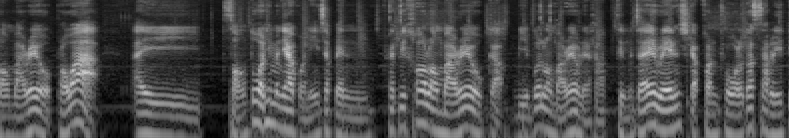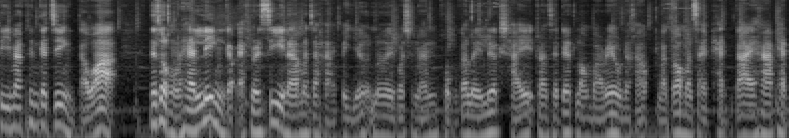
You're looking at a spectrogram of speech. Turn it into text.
long barrel เพราะว่าไอสองตัวที่มันยาวกว่านี้จะเป็น practical long barrel กับ beaver long barrel นะครับ ถึงมันจะได้ range กับ control แล้วก็ stability มากขึ้นก็จริง แต่ว่าในส่วนของ handling กับ accuracy นะ มันจะหายไปเยอะเลย เพราะฉะนั้นผมก็เลยเลือกใช้ transcended long barrel นะครับ แล้วก็มันใส่แผ่นได้ 5 แผ่น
